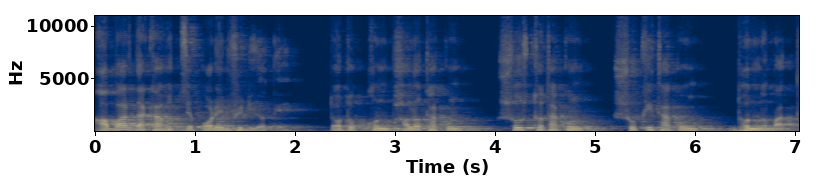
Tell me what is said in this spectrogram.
আবার দেখা হচ্ছে পরের ভিডিওতে। ততক্ষণ ভালো থাকুন, সুস্থ থাকুন, সুখী থাকুন। ধন্যবাদ।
